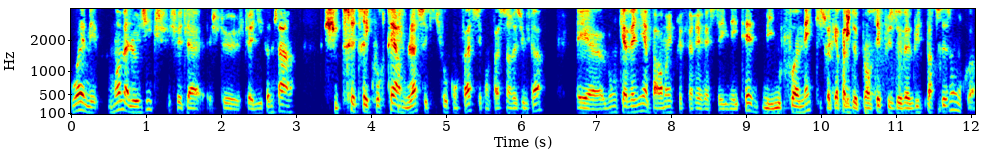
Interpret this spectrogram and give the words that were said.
Ouais, mais moi, ma logique, je, vais te la, je, te, je te l'ai dit comme ça. Hein. Je suis très, très court terme. Là, ce qu'il faut qu'on fasse, c'est qu'on fasse un résultat. Et euh, bon, Cavani, apparemment, il préférait rester United, mais il nous faut un mec qui soit capable de planter plus de 20 buts par saison, quoi.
